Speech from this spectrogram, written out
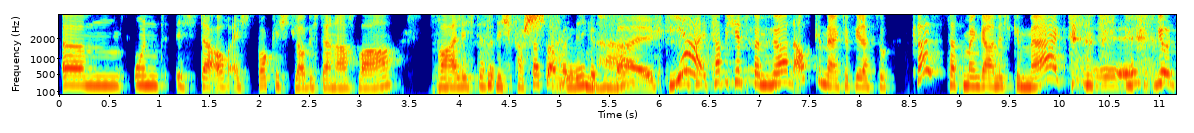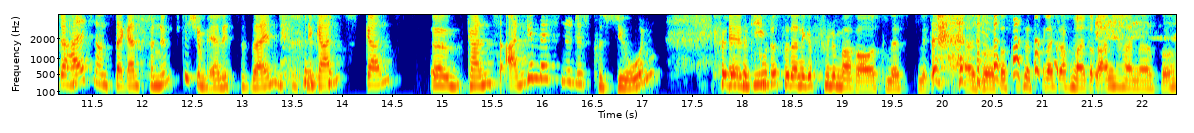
Ähm, und ich da auch echt bockig, glaube ich, danach war, weil ich das nicht verstanden habe. Hast aber nie gezeigt. Ja, das habe ich jetzt beim Hören auch gemerkt. Ich habe gedacht, so krass, das hat man gar nicht gemerkt. Nee. Wir unterhalten uns da ganz vernünftig, um ehrlich zu sein. Das ist eine ganz, ganz ähm, ganz angemessene Diskussion. Ich finde es ähm, jetzt gut, dass du deine Gefühle mal rauslässt. Also das ist jetzt vielleicht auch mal dran, Hanna. So.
